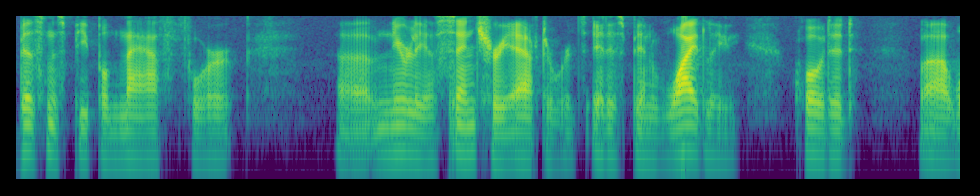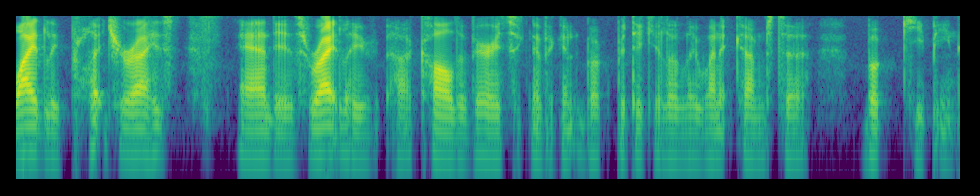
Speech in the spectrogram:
business people math for uh, nearly a century afterwards. It has been widely quoted, uh, widely plagiarized, and is rightly uh, called a very significant book, particularly when it comes to bookkeeping.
